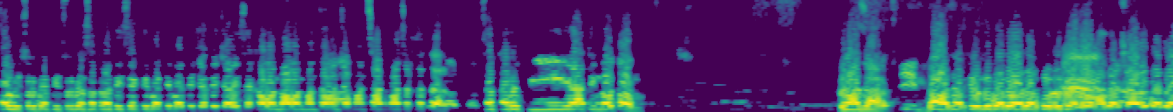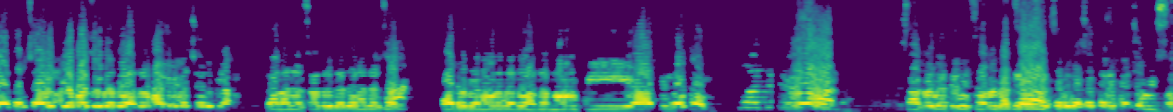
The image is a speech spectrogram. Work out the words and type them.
सव्वीस रुपये तीस रुपये सतरा तीस एकतीस बत्तीस बत्तीस चाळीस एकावन्न बावन्न पंचावन्न छप्पन साठ पासष्ट सत्तर. सत्तर रुपये तीन गौतम. दो हजार. दो हजार तीन रुपये दो हजार तीन रुपये दोन हजार चार रुपये दो हजार चार रुपये पाच रुपये दो हजार पाच रुपये छह रुपये. दोन हजार सात रुपये दोन हजार सात. आठ रुपये नऊ रुपये दोन हजार नऊ रुपये तीन गौतम. साठ रुपये तेवीस साठ रुपये तेवीस सत्तर रुपया चोवीस सौ.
